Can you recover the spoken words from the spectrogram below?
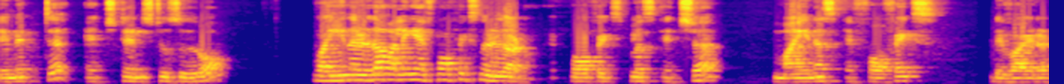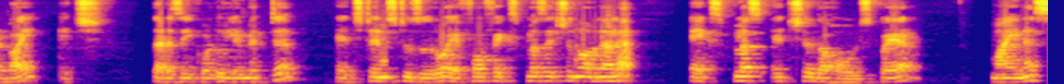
limit h tends to zero y എന്ന് എഴുതാം അല്ലെങ്കിൽ എഫ് ഓഫ് എക്സ് എന്ന് എഴുതാം കേട്ടോ. F of x plus h minus f of x divided by h that is equal to limit h tends to zero f of x plus h എന്ന് പറഞ്ഞാൽ x plus h the whole square minus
